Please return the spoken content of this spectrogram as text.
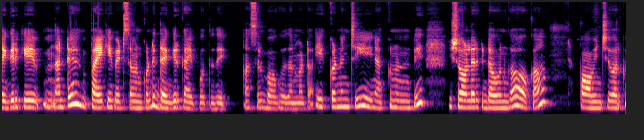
దగ్గరికి అంటే పైకి పెట్టామనుకోండి దగ్గరికి అయిపోతుంది. అసలు బాగోదనమాట. ఇక్కడ నుంచి ఈ నెక్ నుండి ఈ షోల్డర్కి డౌన్గా ఒక పావు ఇంచు వరకు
